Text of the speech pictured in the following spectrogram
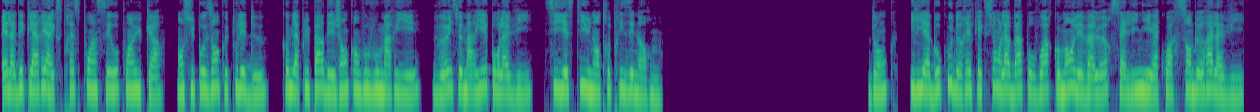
Elle a déclaré à express.co.uk, en supposant que tous les deux, comme la plupart des gens quand vous vous mariez, veuillent se marier pour la vie, si est une entreprise énorme. Donc, il y a beaucoup de réflexions là-bas pour voir comment les valeurs s'alignent et à quoi ressemblera la vie.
